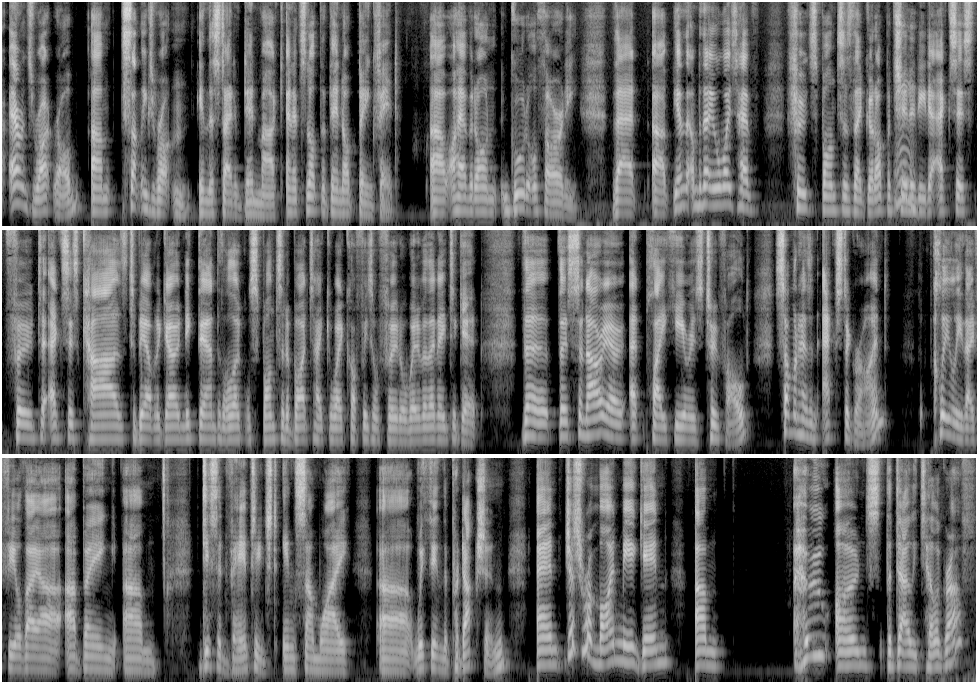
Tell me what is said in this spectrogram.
Aaron's right, Rob. Um, something's rotten in the state of Denmark, and it's not that they're not being fed. Uh, I have it on good authority that uh, you know, they always have food sponsors. They've got opportunity to access food, to access cars, to be able to go nick down to the local sponsor to buy takeaway coffees or food or whatever they need to get. The the scenario at play here is twofold. Someone has an axe to grind. Clearly, they feel they are are being um, disadvantaged in some way uh, within the production. And just remind me again, um, who owns the Daily Telegraph?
